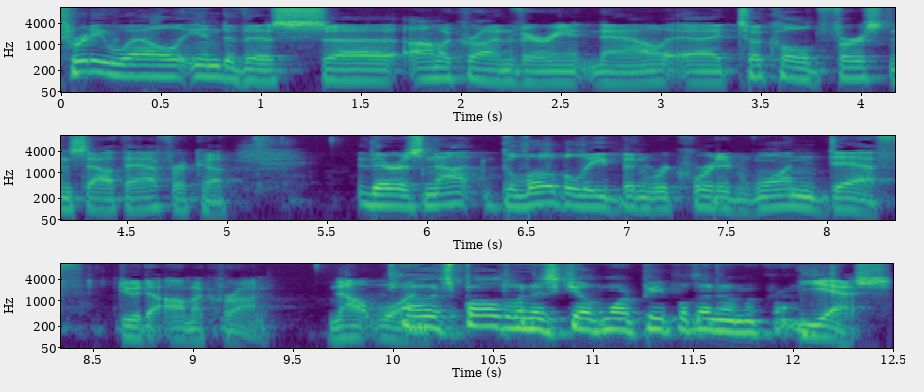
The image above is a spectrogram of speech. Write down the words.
pretty well into this uh, Omicron variant now. Uh, it took hold first in South Africa. There has not globally been recorded one death due to Omicron. Not one. Alec Baldwin has killed more people than Omicron. Yes.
